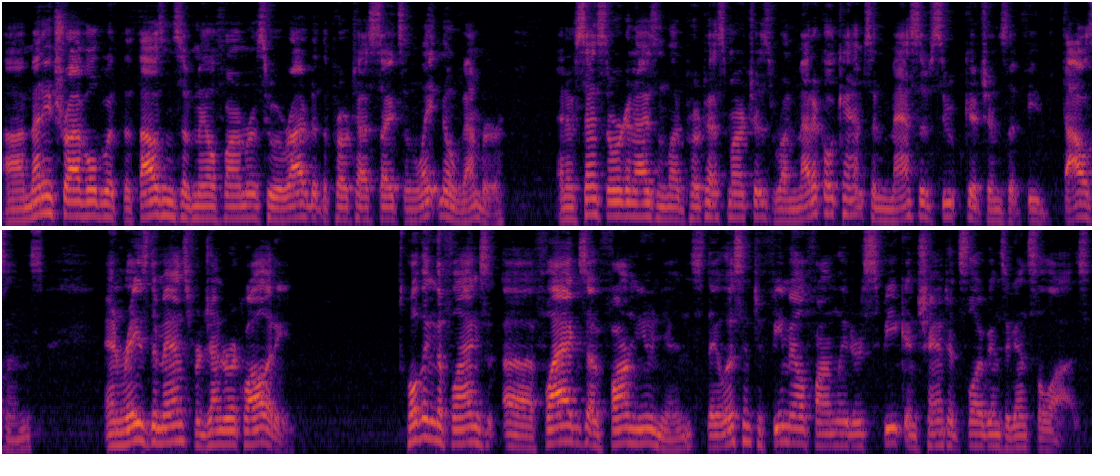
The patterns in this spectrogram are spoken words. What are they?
Uh, many traveled with the thousands of male farmers who arrived at the protest sites in late November and have since organized and led protest marches, run medical camps and massive soup kitchens that feed thousands, and raise demands for gender equality. Holding the flags, uh, flags of farm unions, they listened to female farm leaders speak and chanted slogans against the laws.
